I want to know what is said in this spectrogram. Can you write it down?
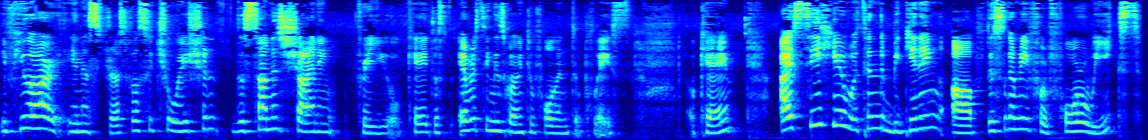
If you are in a stressful situation the sun is shining for you okay? Just everything is going to fall into place okay? I see here within the beginning of this is going to be for four weeks.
